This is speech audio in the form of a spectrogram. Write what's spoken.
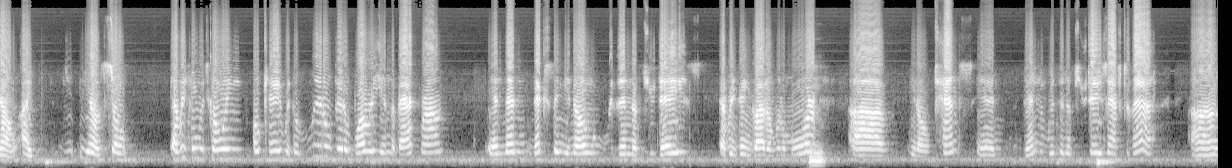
no, I you know, so everything was going okay with a little bit of worry in the background. And then next thing you know, within a few days, everything got a little more, mm. uh, you know, tense. And then within a few days after that, uh,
